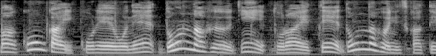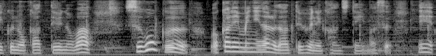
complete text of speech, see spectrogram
まあ、今回これをねどんな風に捉えてどんな風に使っていくのかっていうのはすごく分かれ目になるなっていう風に感じています。で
